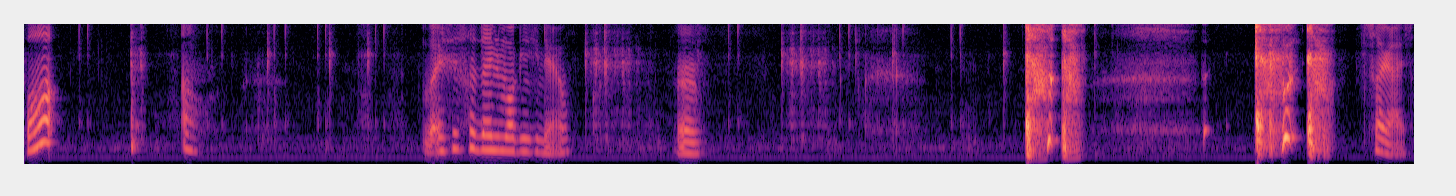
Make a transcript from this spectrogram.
what? Oh. Wait, is this like the only mod you can do? Oh. Sorry, guys.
